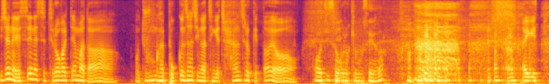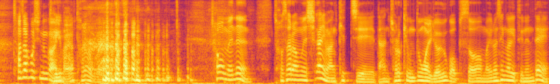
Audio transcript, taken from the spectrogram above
이제는 SNS 들어갈 때마다 뭐 누군가의 복근 사진 같은 게 자연스럽게 떠요. 어디서 그렇게 보세요? 아, 이게 찾아보시는 거 되게 아닌가요? 많더라고요. 처음에는 저 사람은 시간이 많겠지. 난 저렇게 운동할 여유가 없어. 막 이런 생각이 드는데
